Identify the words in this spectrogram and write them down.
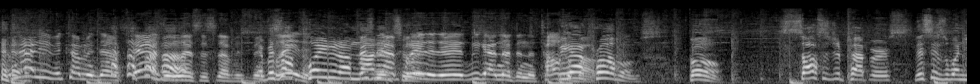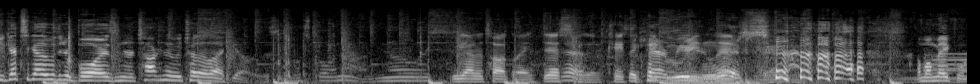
I'm not even coming downstairs unless the stuff has been If it's plated. not plated, I'm If not it's not plated, it. we got nothing to talk We about. have problems. Boom. Sausage and peppers. This is when you get together with your boys and you're talking to each other like, yo, this is what's going on. You know, like You gotta talk like this Yeah. in case They the can't read reading your lips. I'm gonna make one.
